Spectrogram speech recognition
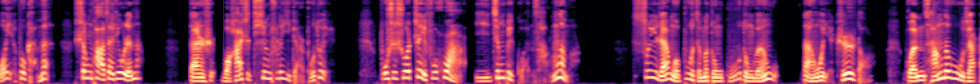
我也不敢问，生怕再丢人呢。但是我还是听出了一点不对，不是说这幅画已经被馆藏了吗？虽然我不怎么懂古董文物，但我也知道，馆藏的物件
